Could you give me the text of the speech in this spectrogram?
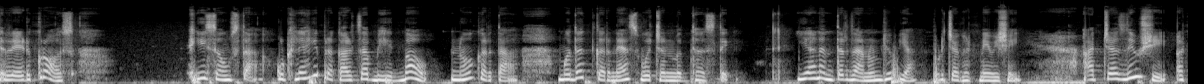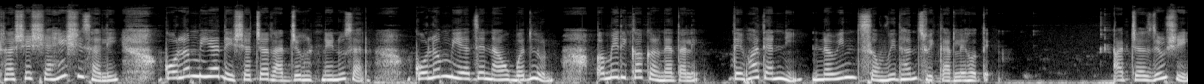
रेड क्रॉस ही संस्था कुठल्याही प्रकारचा भेदभाव न करता मदत करण्यास वचनबद्ध असते. यानंतर जाणून घेऊया पुढच्या घटनेविषयी. आजच्याच दिवशी अठराशे शहाऐंशी साली कोलंबिया देशाच्या राज्यघटनेनुसार कोलंबियाचे नाव बदलून अमेरिका करण्यात आले. तेव्हा त्यांनी नवीन संविधान स्वीकारले होते. आजच्याच दिवशी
